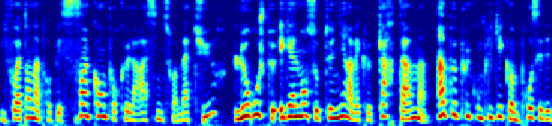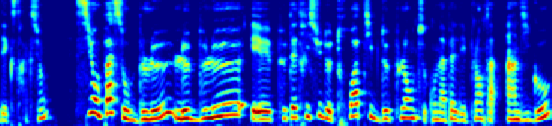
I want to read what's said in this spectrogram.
Il faut attendre à peu près 5 ans pour que la racine soit mature. Le rouge peut également s'obtenir avec le cartame, un peu plus compliqué comme procédé d'extraction. Si on passe au bleu, le bleu est peut-être issu de trois types de plantes qu'on appelle des plantes à indigo.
